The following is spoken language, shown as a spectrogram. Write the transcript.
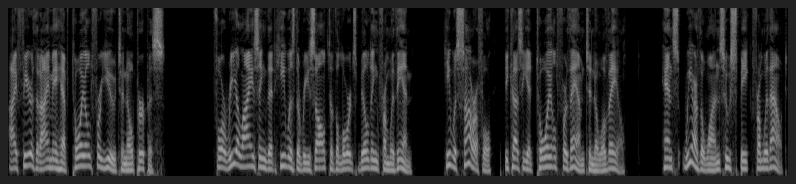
I fear that I may have toiled for you to no purpose. For realizing that he was the result of the Lord's building from within, he was sorrowful because he had toiled for them to no avail. Hence, we are the ones who speak from without,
